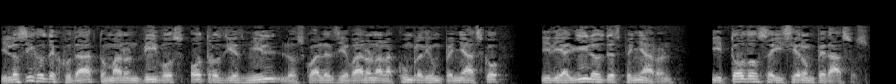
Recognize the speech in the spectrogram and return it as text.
Y los hijos de Judá tomaron vivos otros diez mil, los cuales llevaron a la cumbre de un peñasco, y de allí los despeñaron, y todos se hicieron pedazos.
